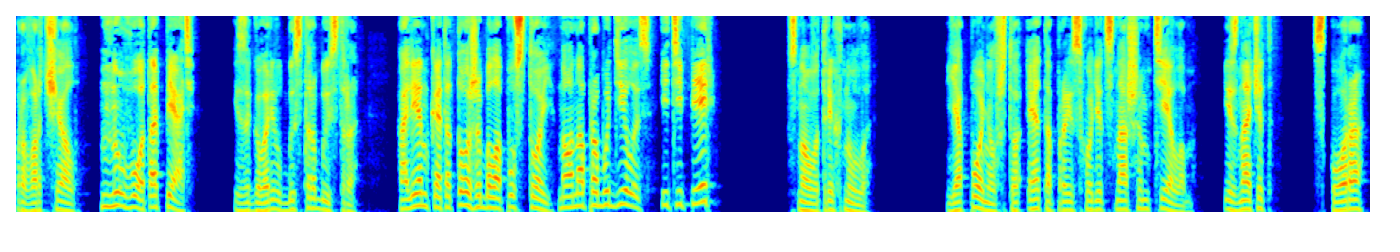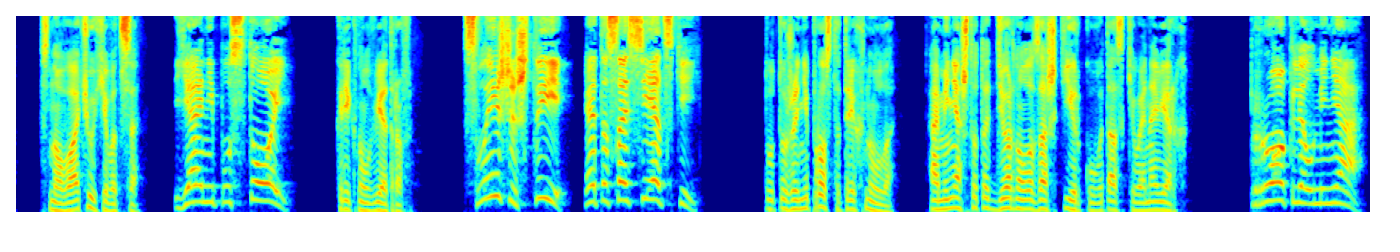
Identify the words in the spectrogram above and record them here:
Проворчал. «Ну вот, опять!» И заговорил быстро-быстро. А Ленка это тоже была пустой, но она пробудилась, и теперь...» Снова тряхнула. Я понял, что это происходит с нашим телом, и значит, скоро снова очухиваться. «Я не пустой!» — крикнул Ветров. «Слышишь ты? Это соседский!» Тут уже не просто тряхнуло, а меня что-то дернуло за шкирку, вытаскивая наверх. «Проклял меня!»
